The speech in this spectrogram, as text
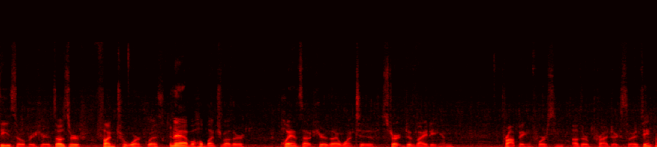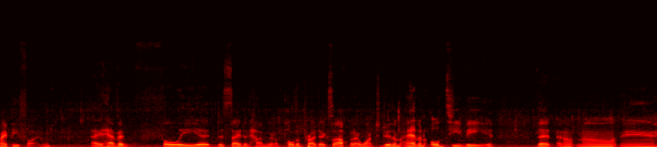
these over here. Those are fun to work with. And I have a whole bunch of other plants out here that I want to start dividing and propping for some other projects that I think might be fun. I haven't fully decided how I'm going to pull the projects off, but I want to do them. I have an old TV that I don't know. Eh,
